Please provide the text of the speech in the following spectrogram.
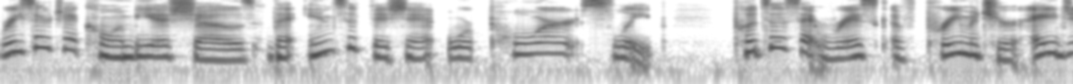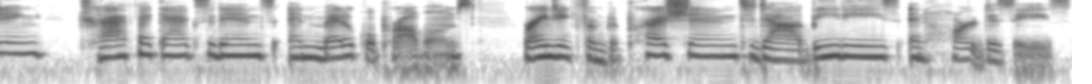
Research at Columbia shows that insufficient or poor sleep puts us at risk of premature aging, traffic accidents, and medical problems, ranging from depression to diabetes and heart disease,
